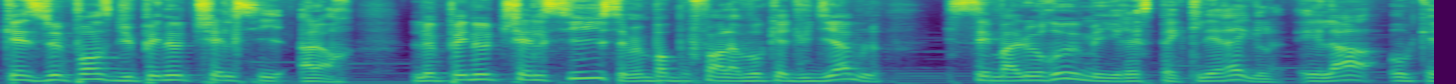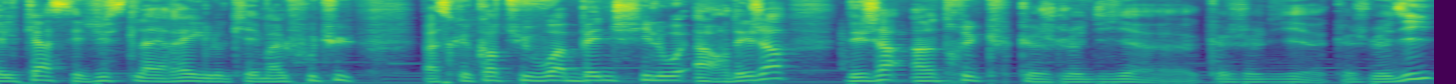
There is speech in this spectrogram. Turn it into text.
Qu'est-ce que je pense du péno de Chelsea? Alors, le péno de Chelsea, c'est même pas pour faire l'avocat du diable. C'est malheureux, mais il respecte les règles. Et là, auquel cas, c'est juste la règle qui est mal foutue. Parce que quand tu vois Ben Chilwell, alors déjà, déjà un truc que je le dis, que je dis, que je le dis.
